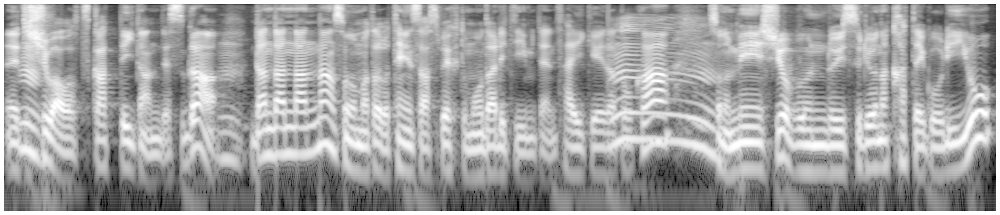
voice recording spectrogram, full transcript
えーとうん。手話を使っていたんですが、うん。だんだんだんだんその、まあ、例えばテンスアスペクトモダリティみたいな体系だとか、うん。その名詞を分類するようなカテゴリーを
